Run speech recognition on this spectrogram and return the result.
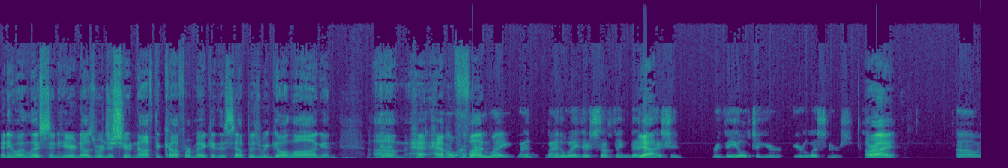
anyone listening here knows we're just shooting off the cuff. We're making this up as we go along and um, ha- having oh, fun. By the way, by, by, the way, there's something that yeah. I should reveal to your your listeners. All right. Uh,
